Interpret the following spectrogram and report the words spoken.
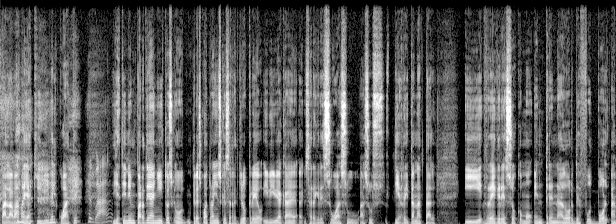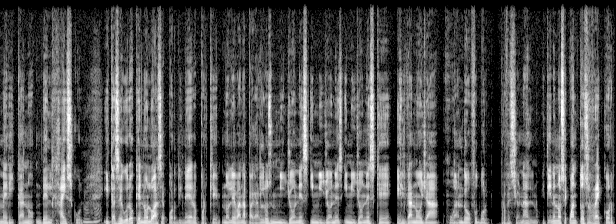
para Alabama y aquí vive el cuate. Y ya tiene un par de añitos, o tres, cuatro años que se retiró, creo, y vive acá, eh, se regresó a su, a su tierrita natal y regresó como entrenador de fútbol americano del high school. Y te aseguro que no lo hace por dinero, porque no le van a pagar los millones y millones y millones que él ganó ya jugando fútbol profesional, ¿no? Y tiene no sé cuántos récords,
